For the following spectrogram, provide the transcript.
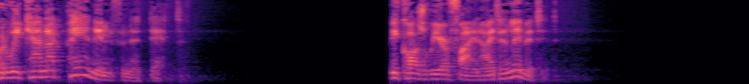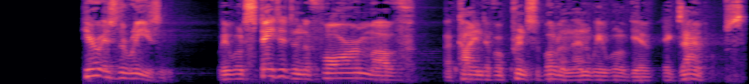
But we cannot pay an infinite debt because we are finite and limited. Here is the reason. We will state it in the form of a kind of a principle and then we will give examples.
